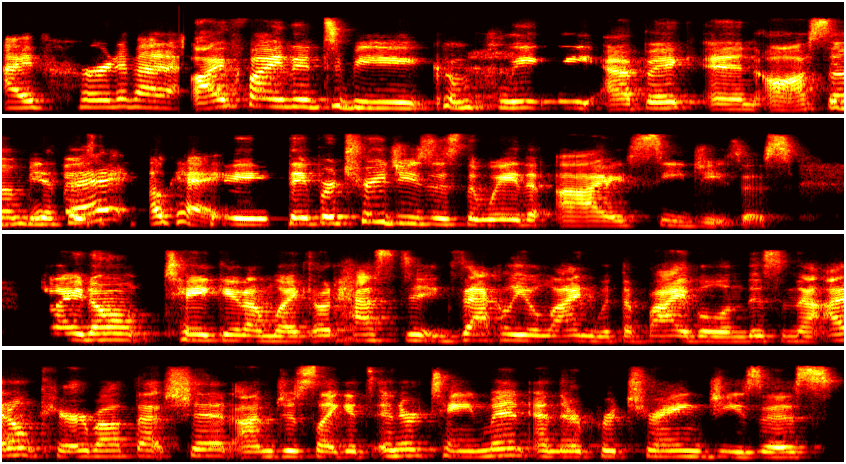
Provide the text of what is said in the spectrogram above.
I've heard about it. I find it to be completely epic and awesome Is it? Okay. they, they portray Jesus the way that I see Jesus. I don't take it. I'm like, oh, it has to exactly align with the Bible and this and that. I don't care about that shit. I'm just like, it's entertainment, and they're portraying Jesus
